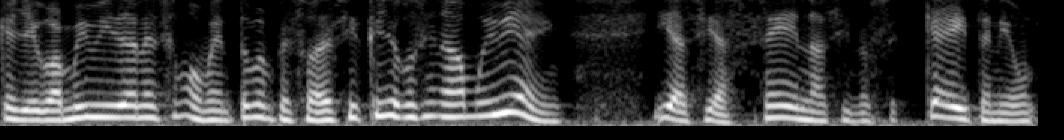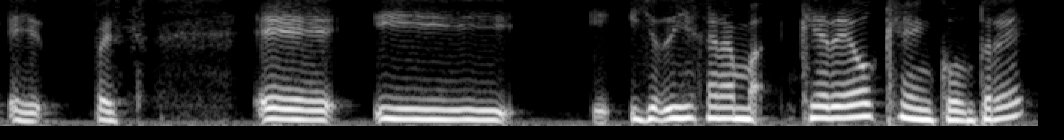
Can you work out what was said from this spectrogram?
que llegó a mi vida en ese momento me empezó a decir que yo cocinaba muy bien. Y hacía cenas y no sé qué. Y tenía un. eh, pues. eh, y, y- y yo dije, caramba, creo que encontré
